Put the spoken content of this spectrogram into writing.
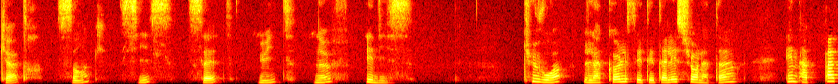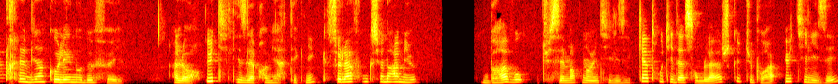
4, 5, 6, 7, 8, 9 et 10. Tu vois, la colle s'est étalée sur la table et n'a pas très bien collé nos deux feuilles. Alors utilise la première technique, cela fonctionnera mieux. Bravo, tu sais maintenant utiliser quatre outils d'assemblage que tu pourras utiliser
